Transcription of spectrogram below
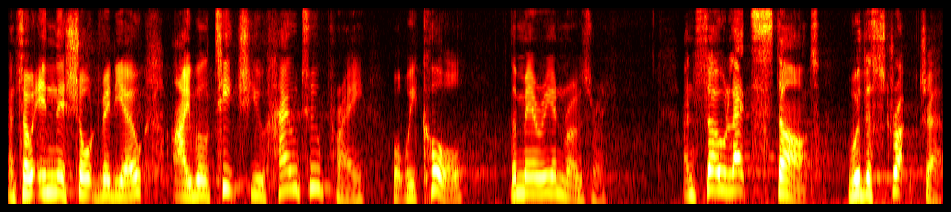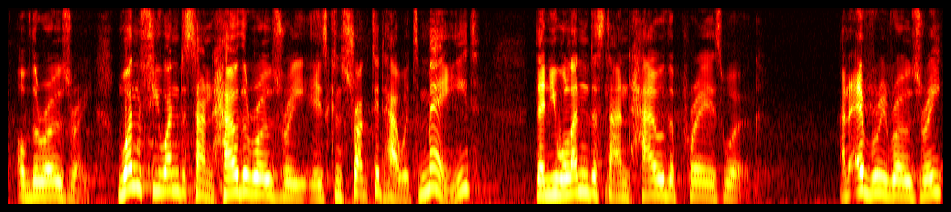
And so in this short video, I will teach you how to pray what we call the Marian Rosary. And so let's start with the structure of the Rosary. Once you understand how the Rosary is constructed, how it's made, then you will understand how the prayers work. And every Rosary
